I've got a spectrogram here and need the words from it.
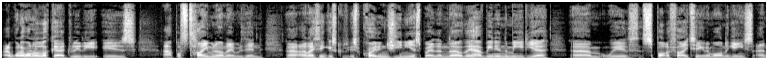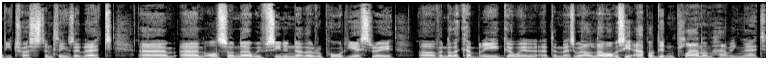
uh, what I want to look at really is Apple's timing on everything, uh, and I think it's, it's quite ingenious by them. Now, they have been in the media um, with Spotify taking them on against antitrust and things like that, um, and also now we've seen another report yesterday of another company going at them as well. Now, obviously, Apple didn't plan on having that,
